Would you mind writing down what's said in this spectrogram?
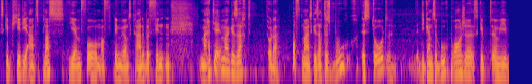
es gibt hier die Arts Plus hier im Forum, auf dem wir uns gerade befinden. Man hat ja immer gesagt, oder oftmals gesagt, das Buch ist tot, die ganze Buchbranche, es gibt irgendwie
